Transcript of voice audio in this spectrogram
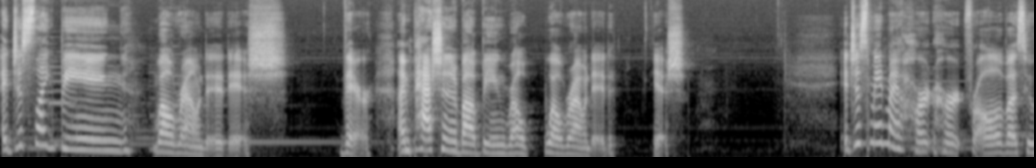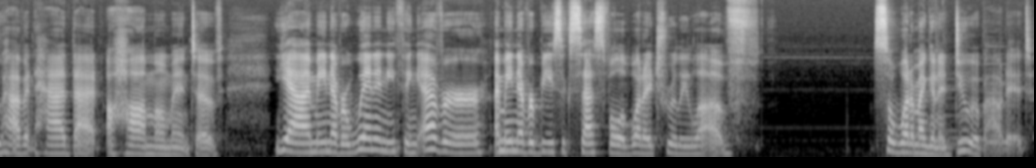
I just like being well rounded ish. There. I'm passionate about being well rounded ish. It just made my heart hurt for all of us who haven't had that aha moment of, yeah, I may never win anything ever. I may never be successful at what I truly love. So, what am I going to do about it?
